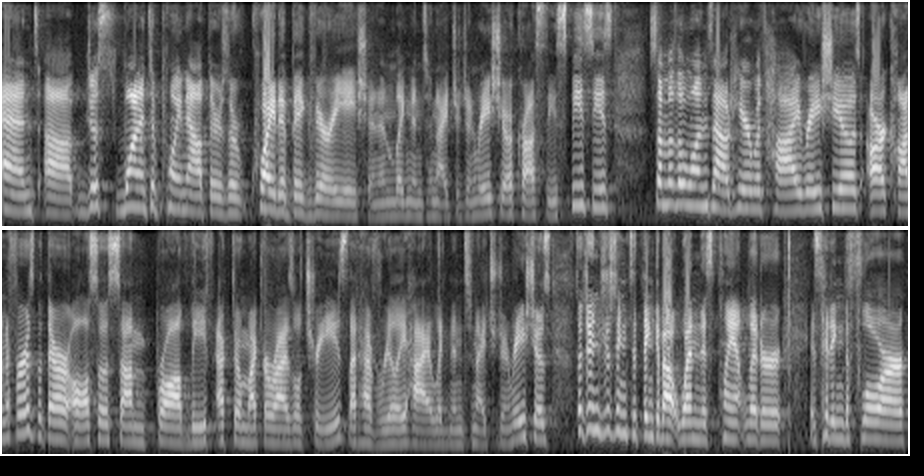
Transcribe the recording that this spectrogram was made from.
And uh, just wanted to point out there's a, quite a big variation in lignin to nitrogen ratio across these species. Some of the ones out here with high ratios are conifers, but there are also some broadleaf ectomycorrhizal trees that have really high lignin to nitrogen ratios. So it's interesting to think about when this plant litter is hitting the floor,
